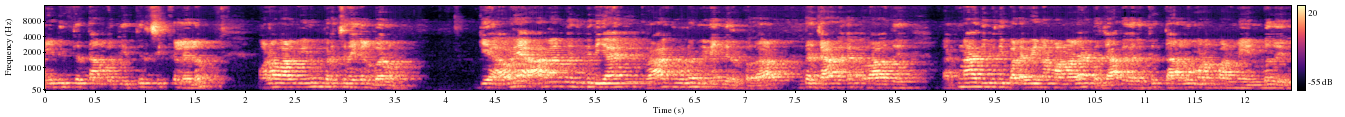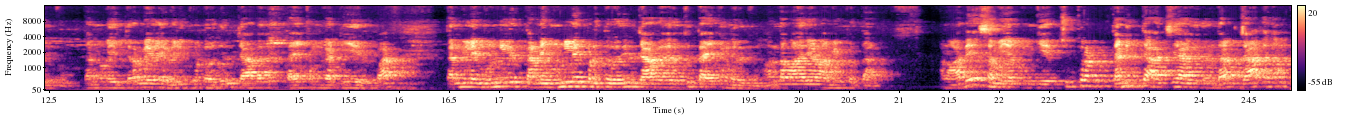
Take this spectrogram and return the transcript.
நீடித்த தாம்பத்தியத்தில் சிக்கலிலும் மன வாழ்விலும் பிரச்சனைகள் வரும். இங்கே அவரே ஆறாம் அதிபதியாகி ராகுவுடன் இணைந்திருப்பதால் இந்த ஜாதகர் அதாவது லக்னாதிபதி பலவீனமானாலே அந்த ஜாதகருக்கு தாழ்வு மனப்பான்மை என்பது இருக்கும். தன்னுடைய திறமைகளை வெளிக்கொண்டுவதில் ஜாதகர் தயக்கம் காட்டியே இருப்பார். தன்னிலை முன்னிலை தன்னை முன்னிலைப்படுத்துவதில் ஜாதகருக்கு தயக்கம் இருக்கும். அந்த மாதிரியான அமைப்பு தான். ஆனால் அதே சமயம் இங்கே சுக்கிரன் தனித்த ஆட்சியாக இருந்தால் ஜாதகம்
